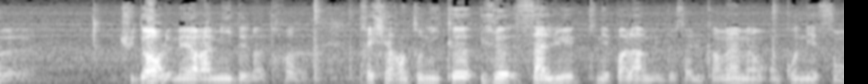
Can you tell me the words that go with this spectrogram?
euh, Tudor, le meilleur ami de notre euh, très cher Anthony que je salue, qui n'est pas là mais je salue quand même. hein. On connaît son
